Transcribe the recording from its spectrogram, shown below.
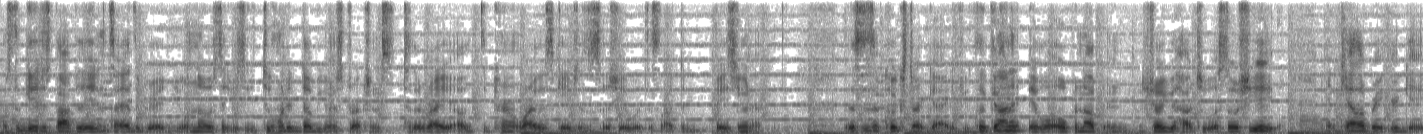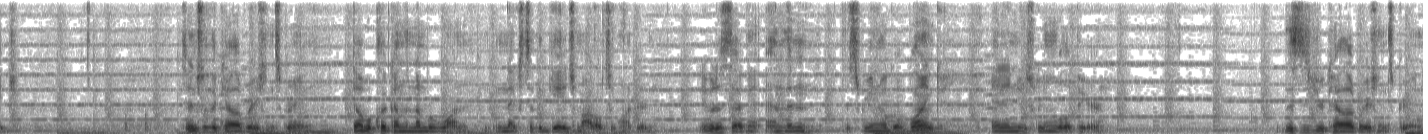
Once the gauge is populated inside of the grid, you will notice that you see 200W instructions to the right of the current wireless gauges associated with the selected base unit. This is a quick start guide. If you click on it, it will open up and show you how to associate and calibrate your gauge. To enter the calibration screen, double click on the number 1 next to the gauge model 200. Give it a second and then the screen will go blank and a new screen will appear. This is your calibration screen.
